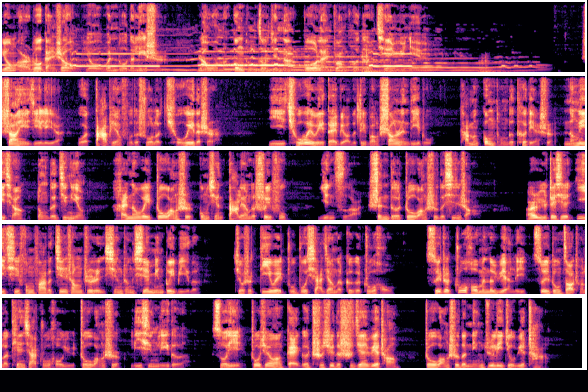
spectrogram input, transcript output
用耳朵感受有温度的历史，让我们共同走进那波澜壮阔的千余年。上一集里啊，我大篇幅的说了裘卫的事儿。以裘卫为代表的这帮商人地主，他们共同的特点是能力强、懂得经营，还能为周王室贡献大量的税赋，因此啊，深得周王室的欣赏。而与这些意气风发的经商之人形成鲜明对比的，就是地位逐步下降的各个诸侯。随着诸侯们的远离，最终造成了天下诸侯与周王室离心离德。所以，周宣王改革持续的时间越长，周王室的凝聚力就越差。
